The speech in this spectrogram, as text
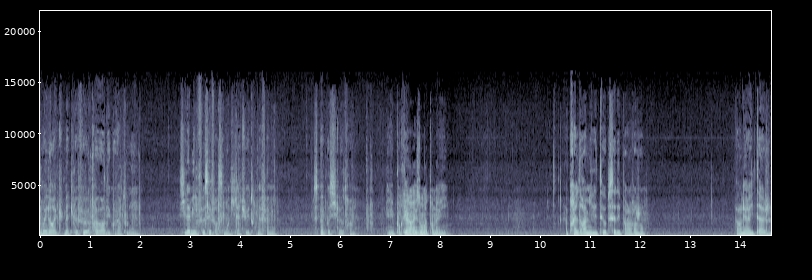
Comment il aurait pu mettre le feu après avoir découvert tout le monde S'il a mis le feu, c'est forcément qu'il a tué toute ma famille. C'est pas possible autrement. Et pour quelle raison, à ton avis? Après le drame, il était obsédé par l'argent. Par l'héritage,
